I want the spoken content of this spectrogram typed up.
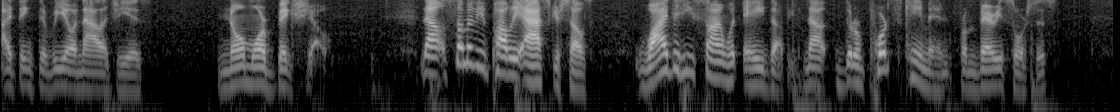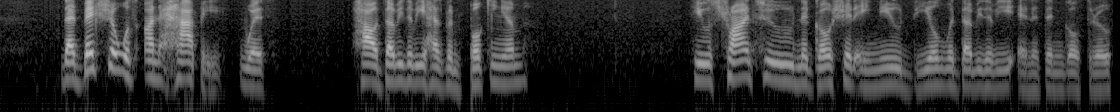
I think the real analogy is "No more Big Show." Now, some of you probably ask yourselves, why did he sign with AEW? Now, the reports came in from various sources that Big Show was unhappy with how WWE has been booking him. He was trying to negotiate a new deal with WWE and it didn't go through.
